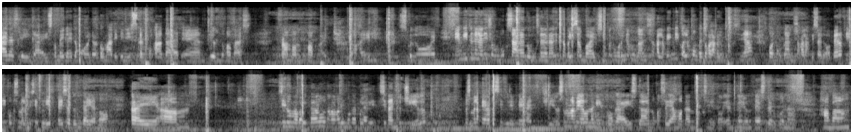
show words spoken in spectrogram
honestly guys, kung may ganitong order, automatic in-scan ko kagad and yun lumabas from um, Pop Mart. Okay? So, Lord. And dito na natin siya bubuksan. Bubuksan na natin sabay-sabay. So, panurin niyo kung gaano siya kalaki. Hindi ko alam kung gaano kalaki yung box niya. Kung anong gaano siya kalaki sa loob. Pero feeling ko mas malaki si Philip kaysa dun kay, ano, kay, um, Sino nga ba ikaw? Nakakalimutan palagi si Time to Chill. Mas malaki ata to Chill. So mga meron na nito guys, gaano kasaya mag-unbox nito. And ngayon tested ko na habang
